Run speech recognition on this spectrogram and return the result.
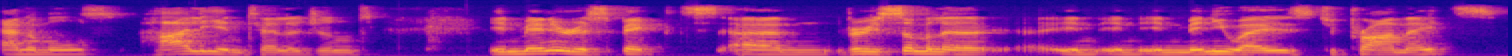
animals, highly intelligent, in many respects, um, very similar in, in, in many ways to primates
